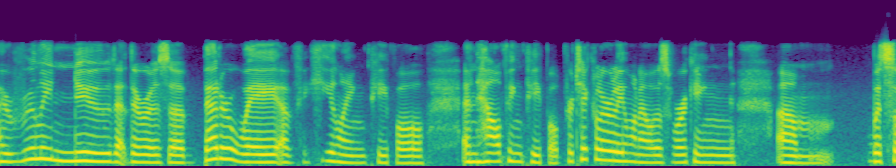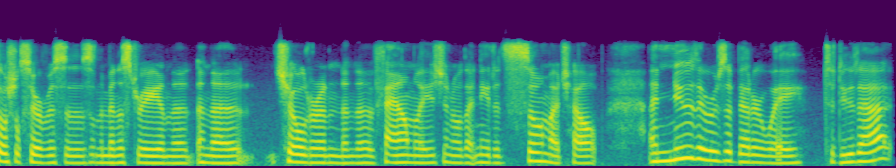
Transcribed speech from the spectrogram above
I really knew that there was a better way of healing people and helping people, particularly when I was working um, with social services and the ministry and the and the children and the families, you know, that needed so much help. I knew there was a better way to do that.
